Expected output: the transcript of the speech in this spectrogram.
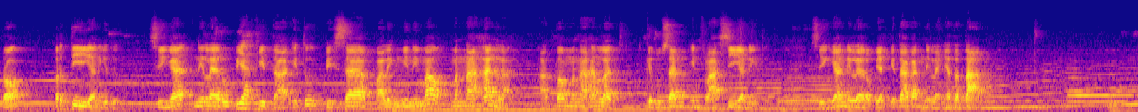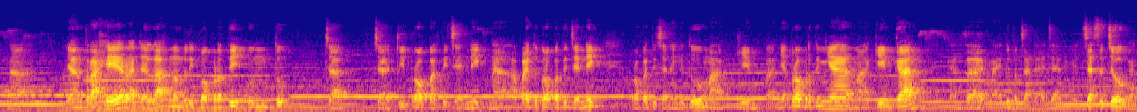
properti kan gitu. Sehingga nilai rupiah kita itu bisa paling minimal menahan lah atau menahan lah gerusan inflasi kan gitu. Sehingga nilai rupiah kita akan nilainya tetap. Nah, yang terakhir adalah membeli properti untuk jadi properti jenik. Nah, apa itu properti jenik? Properti jenik itu makin banyak propertinya, makin kan ganteng nah itu bercanda aja nih. Just a kan?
